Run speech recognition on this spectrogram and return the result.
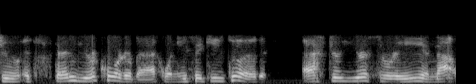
to extend your quarterback when you think he's good after year three and not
